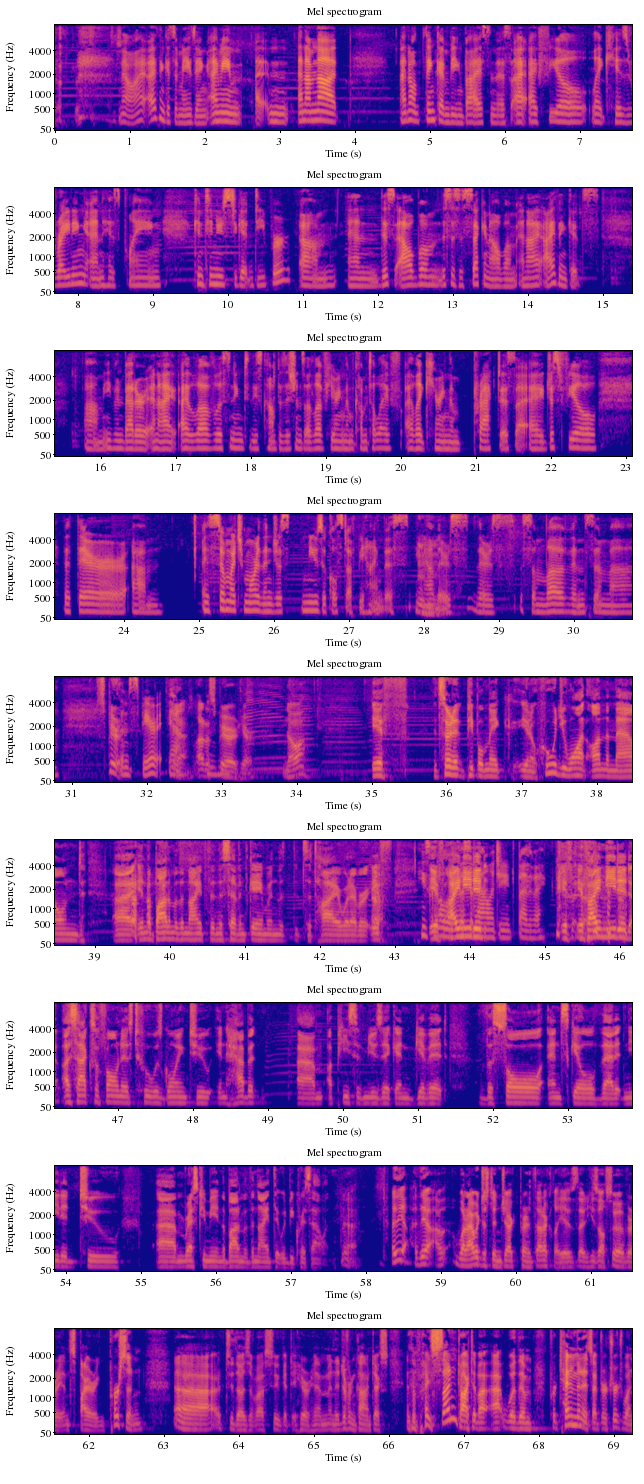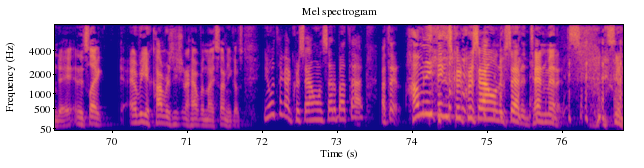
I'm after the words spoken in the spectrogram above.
No, I, I think it's amazing. I mean, and, and I'm not. I don't think I'm being biased in this. I, I feel like his writing and his playing continues to get deeper. Um, and this album, this is his second album, and I, I think it's um, even better. And I, I love listening to these compositions. I love hearing them come to life. I like hearing them practice. I, I just feel that there um, is so much more than just musical stuff behind this. You know, there's there's some love and some uh, Spirit, some spirit. Yeah. yeah, a lot of spirit here. Noah, if it's sort of people make you know who would you want on the mound uh, in the bottom of the ninth in the seventh game and it's a tie or whatever if He's if gonna love I this needed analogy, by the way. if if I needed a saxophonist who was going to inhabit um, a piece of music and give it the soul and skill that it needed to um, rescue me in the bottom of the ninth, it would be Chris Allen. Yeah. The, the, uh, what I would just inject parenthetically is that he's also a very inspiring person uh, to those of us who get to hear him in a different context. And my son talked about uh, with him for ten minutes after church one day, and it's like every conversation I have with my son, he goes, "You know what that guy Chris Allen said about that?" I thought, how many things could Chris Allen have said in ten minutes?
